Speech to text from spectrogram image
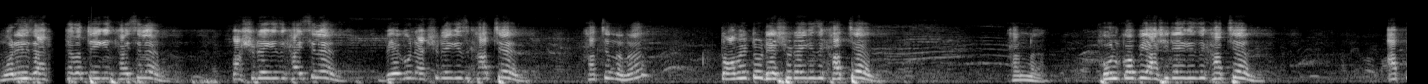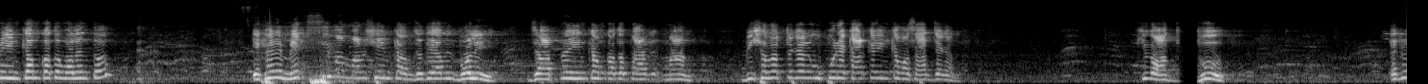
মরিচ এক হাজার টাকা কেজি খাইছিলেন, পাঁচশো টাকা কেজি খাইছিলেন, বেগুন একশো টাকা কেজি খাচ্ছেন খাচ্ছেন না না? টমেটো দেড়শো টাকা কেজি খাচ্ছেন, খান না। ফুলকপি আশি টাকা কেজি খাচ্ছেন, আপনি ইনকাম কত বলেন তো? এখানে ম্যাক্সিমাম মানুষের ইনকাম যদি আমি বলি যে আপনার ইনকাম কত পার মান্থ বিশ হাজার টাকার উপরে কার কার ইনকাম আছে? হাত জাগান কি অদ্ভুত। একটু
